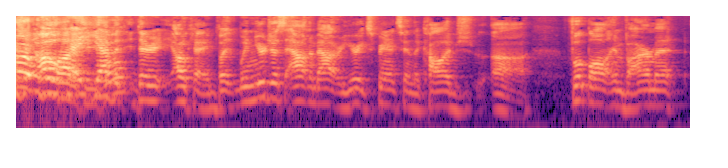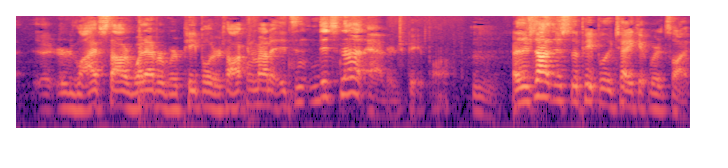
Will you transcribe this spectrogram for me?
There's- are a okay, yeah, but there. Okay, but when you're just out and about, or you're experiencing the college uh, football environment or lifestyle or whatever, where people are talking about it, it's it's not average people. Or there's not just the people who take it where it's like,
